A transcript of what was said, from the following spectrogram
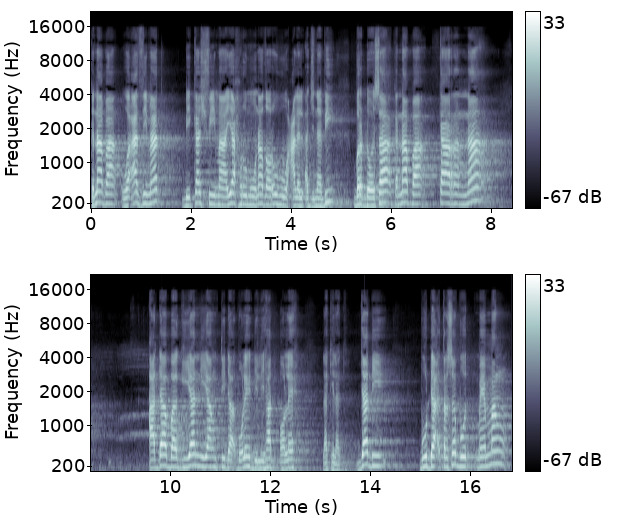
Kenapa? Wa azimat bikashfi ma yahrumu nadharuhu alal ajnabi berdosa kenapa karena ada bagian yang tidak boleh dilihat oleh laki-laki jadi budak tersebut memang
